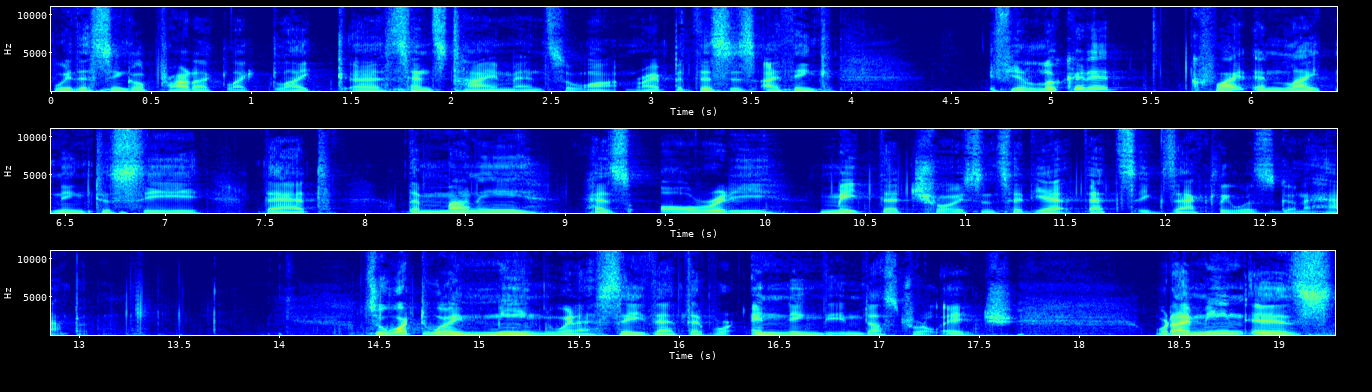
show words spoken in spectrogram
with a single product like like uh, SenseTime and so on right? But this is I think if you look at it quite enlightening to see that the money has already made that choice and said yeah that's exactly what's going to happen so what do I mean when I say that that we're ending the industrial age what I mean is,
